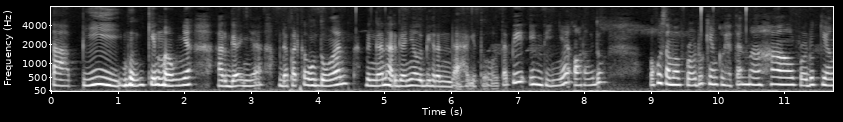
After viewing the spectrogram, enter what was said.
tapi mungkin maunya harganya mendapat keuntungan dengan harganya lebih rendah gitu tapi intinya orang itu fokus sama produk yang kelihatan mahal produk yang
